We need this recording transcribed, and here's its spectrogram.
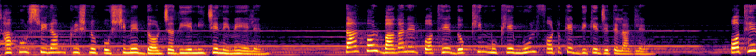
ঠাকুর শ্রীরামকৃষ্ণ পশ্চিমের দরজা দিয়ে নিচে নেমে এলেন। তারপর বাগানের পথে দক্ষিণ মুখে মূল ফটকের দিকে যেতে লাগলেন। পথের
